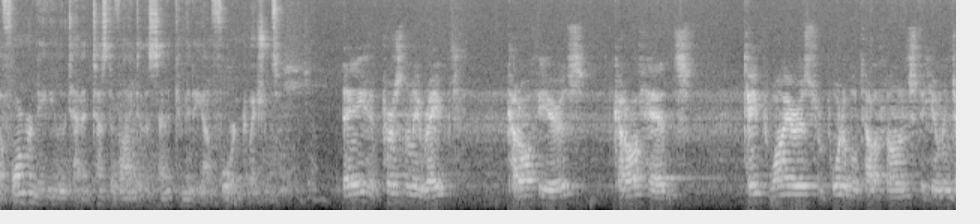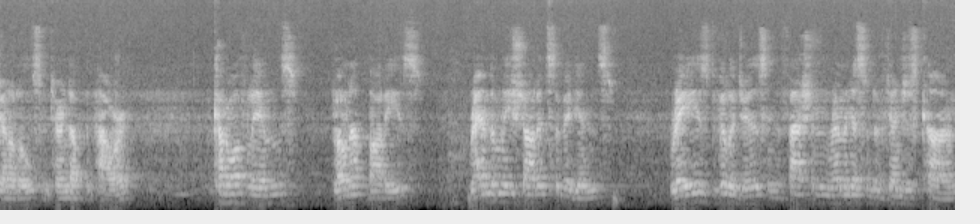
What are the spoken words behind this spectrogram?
a former Navy lieutenant testified to the Senate Committee on Foreign Relations. They had personally raped, cut off ears, cut off heads, taped wires from portable telephones to human genitals and turned up the power, cut off limbs, blown up bodies, randomly shot at civilians, razed villages in a fashion reminiscent of Genghis Khan,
